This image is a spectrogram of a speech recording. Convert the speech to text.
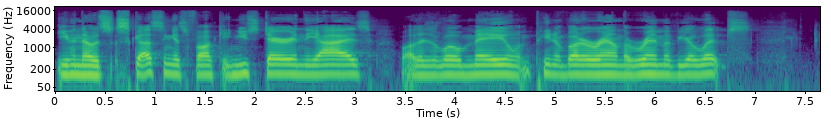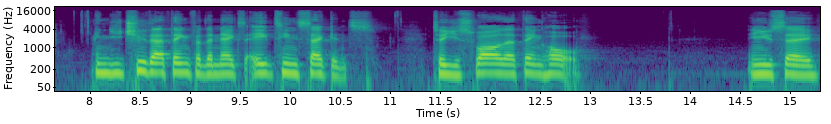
Even though it's disgusting as fuck, and you stare in the eyes while there's a little mayo and peanut butter around the rim of your lips. And you chew that thing for the next 18 seconds till you swallow that thing whole. And you say,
